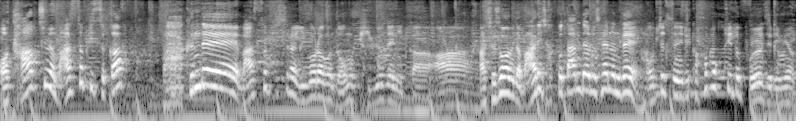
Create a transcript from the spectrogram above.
어 다 합치면 Masterpiece가? 아 근데 Masterpiece랑 이거랑은 너무 비교되니까 아, 아 죄송합니다 말이 자꾸 딴 데로 새는데 어쨌든 이렇게 허벅지도 보여드리면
